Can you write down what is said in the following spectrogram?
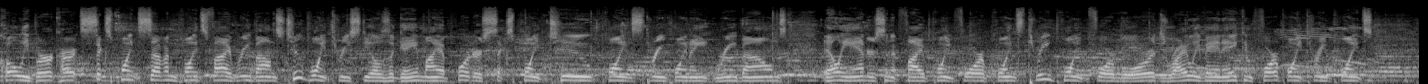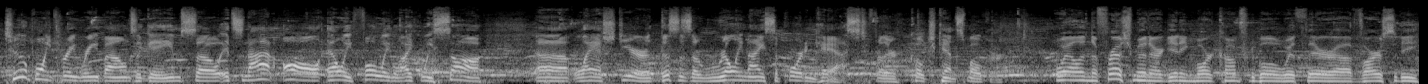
Coley Burkhart, 6.7 points, 5 rebounds, 2.3 steals a game. Maya Porter, 6.2 points, 3.8 rebounds. Ellie Anderson at 5.4 points, 3.4 boards. Riley Van Aken, 4.3 points, 2.3 rebounds a game. So it's not all Ellie Foley like we saw uh, last year. This is a really nice supporting cast for their coach Ken Smoker. Well, and the freshmen are getting more comfortable with their uh, varsity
